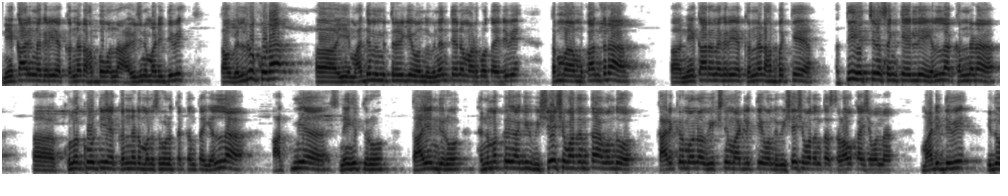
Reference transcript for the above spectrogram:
ನೇಕಾರಿ ನಗರಿಯ ಕನ್ನಡ ಹಬ್ಬವನ್ನು ಆಯೋಜನೆ ಮಾಡಿದ್ದೀವಿ. ತಾವೆಲ್ಲರೂ ಕೂಡ ಈ ಮಾಧ್ಯಮ ಮಿತ್ರರಿಗೆ ಒಂದು ವಿನಂತಿಯನ್ನು ಮಾಡ್ಕೊತಾ ಇದ್ದೀವಿ. ತಮ್ಮ ಮುಖಾಂತರ ನೇಕಾರ ನಗರಿಯ ಕನ್ನಡ ಹಬ್ಬಕ್ಕೆ ಅತಿ ಹೆಚ್ಚಿನ ಸಂಖ್ಯೆಯಲ್ಲಿ ಎಲ್ಲ ಕನ್ನಡ ಕುಲಕೋಟಿಯ ಕನ್ನಡ ಮನಸ್ಸುಗೊಳ್ತಕ್ಕಂಥ ಎಲ್ಲ ಆತ್ಮೀಯ ಸ್ನೇಹಿತರು, ತಾಯಂದಿರು, ಹೆಣ್ಮಕ್ಳಿಗಾಗಿ ವಿಶೇಷವಾದಂತ ಒಂದು ಕಾರ್ಯಕ್ರಮವನ್ನು ವೀಕ್ಷಣೆ ಮಾಡಲಿಕ್ಕೆ ಒಂದು ವಿಶೇಷವಾದಂತ ಸ್ಥಳಾವಕಾಶವನ್ನ ಮಾಡಿದ್ದೀವಿ. ಇದು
